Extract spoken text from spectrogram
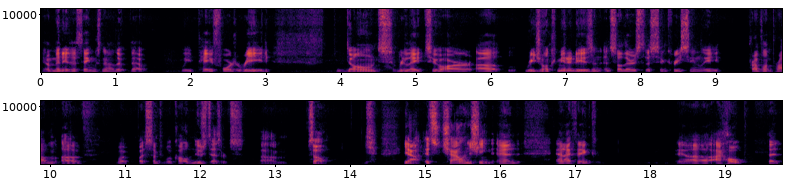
you know, many of the things now that that we pay for to read don't relate to our uh, regional communities, and, and so there's this increasingly prevalent problem of what what some people call news deserts. Um, so, yeah, it's challenging, and and I think uh, I hope that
